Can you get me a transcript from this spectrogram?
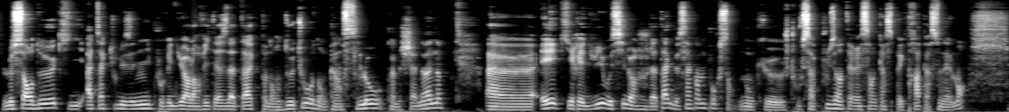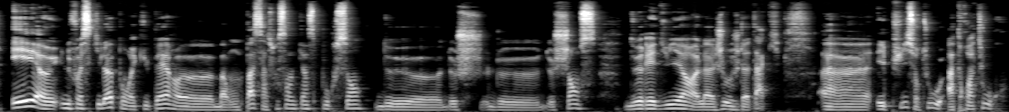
Le sort 2 qui attaque tous les ennemis pour réduire leur vitesse d'attaque pendant deux tours, donc un slow comme Shannon, euh, et qui réduit aussi leur jauge d'attaque de 50%. Donc euh, je trouve ça plus intéressant qu'un Spectra personnellement. Et une fois skill up, on récupère, bah, on passe à 75% de, de, de, chance de réduire la jauge d'attaque, et puis surtout à 3 tours.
